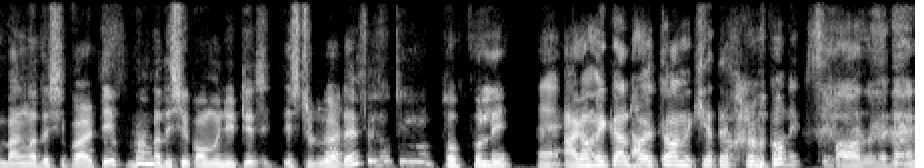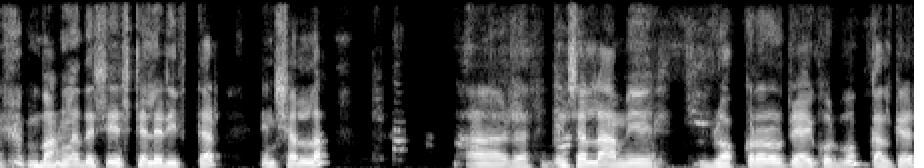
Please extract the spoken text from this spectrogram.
বাংলাদেশি পার্টি বাংলাদেশি কমিউনিটির স্টুটগার্ডে হোপফুলি হ্যাঁ। আগামীকাল হয়তো আমি খেতে পারব। হ্যাঁ। বাংলাদেশি স্টাইলের ইফতার ইনশাল্লাহ। আর ইনশাল্লাহ আমি ব্লগ করারও ট্রাই করব কালকের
